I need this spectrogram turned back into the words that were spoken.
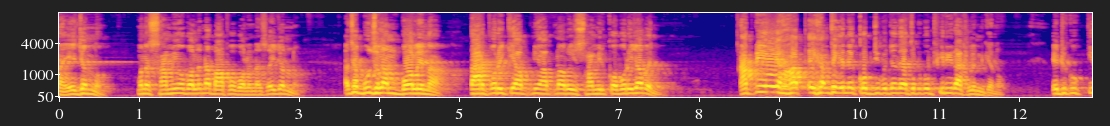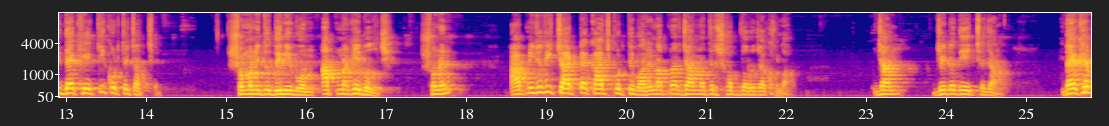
নাই এই জন্য মানে স্বামীও বলে না, বাপও বলে না সেই জন্য আচ্ছা বুঝলাম, বলে না। তারপরে কি আপনি আপনার ওই স্বামীর কবরে যাবেন? আপনি এই হাত এখান থেকে নিয়ে কবজি পর্যন্ত এতটুকু ফ্রি রাখলেন কেন? এটুকু কি দেখে কি করতে চাচ্ছেন? সম্মানিত দিনী বোন, আপনাকেই বলছি, শোনেন, আপনি যদি চারটা কাজ করতে পারেন, আপনার জান্নাতের সব দরজা খোলা। যান, যেটা দিয়ে ইচ্ছা যান। দেখেন,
